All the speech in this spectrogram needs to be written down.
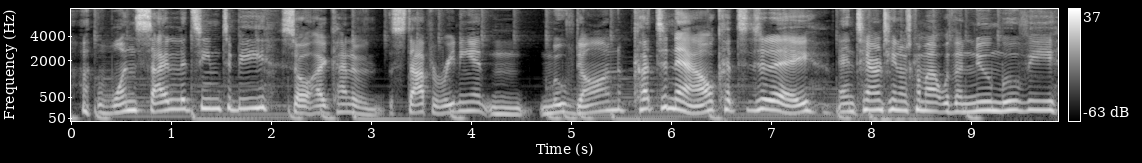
one sided it seemed to be, so I kind of stopped reading it and moved on. Cut to now, cut to today, and Tarantino's come out with a new movie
